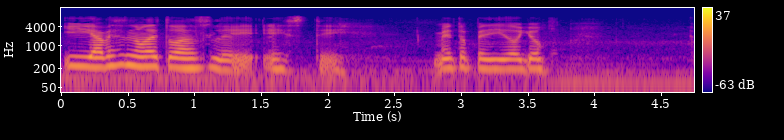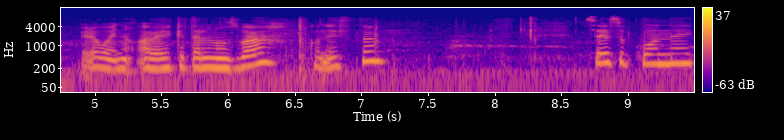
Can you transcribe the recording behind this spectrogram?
Y a veces no de todas le este meto pedido yo. Pero bueno, a ver qué tal nos va con esta. Se supone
